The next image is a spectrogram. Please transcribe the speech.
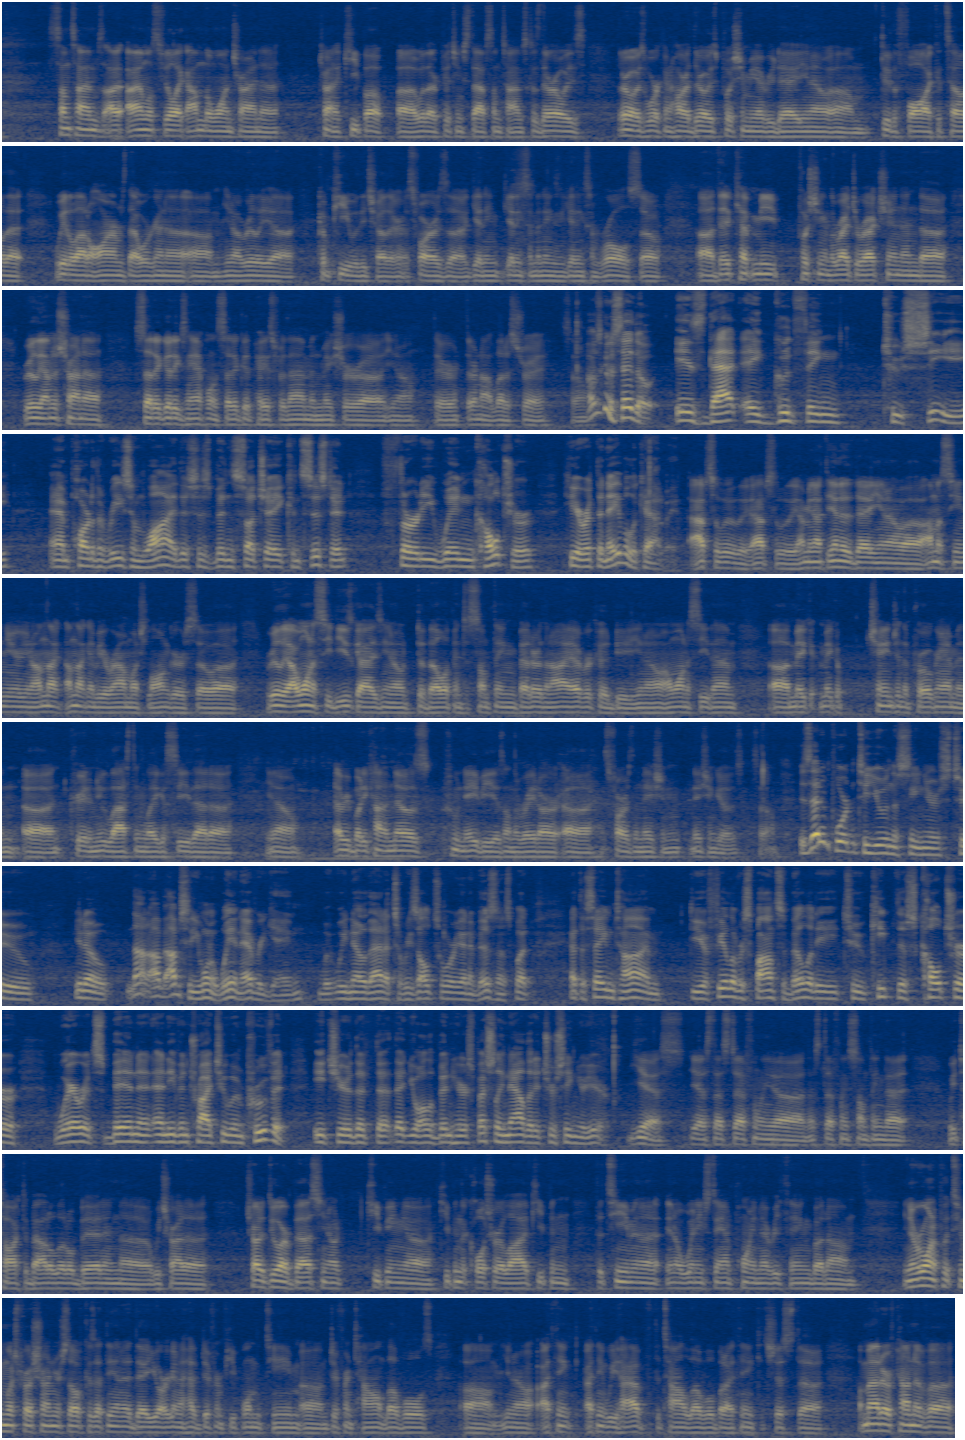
sometimes I, I almost feel like I'm the one trying to trying to keep up uh, with our pitching staff sometimes because they're always they're always working hard. They're always pushing me every day. You know, um, through the fall, I could tell that we had a lot of arms that were gonna, um, you know, really uh, compete with each other as far as uh, getting getting some innings and getting some roles. So uh, they've kept me pushing in the right direction, and uh, really, I'm just trying to set a good example and set a good pace for them, and make sure uh, you know they're they're not led astray. So I was gonna say though, is that a good thing to see, and part of the reason why this has been such a consistent 30 win culture? Here at the Naval Academy. Absolutely, absolutely. I mean, at the end of the day, you know, uh, I'm a senior. You know, I'm not I'm not going to be around much longer. So uh, really, I want to see these guys, you know, develop into something better than I ever could be. You know, I want to see them uh, make make a change in the program and uh, create a new lasting legacy that uh, you know everybody kind of knows who Navy is on the radar uh, as far as the nation nation goes. So is that important to you and the seniors to? You know, not obviously you want to win every game. We, we know that it's a results-oriented business, but at the same time, do you feel a responsibility to keep this culture where it's been and, and even try to improve it each year that, that, that you all have been here, especially now that it's your senior year? Yes, yes, that's definitely uh, that's definitely something that we talked about a little bit, and uh, we try to try to do our best. You know, keeping uh, keeping the culture alive, keeping the team in a in a winning standpoint and everything. But um, you never want to put too much pressure on yourself because at the end of the day, you are going to have different people on the team, um, different talent levels. Um, you know, I think I think we have the talent level, but I think it's just uh, a matter of kind of uh,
